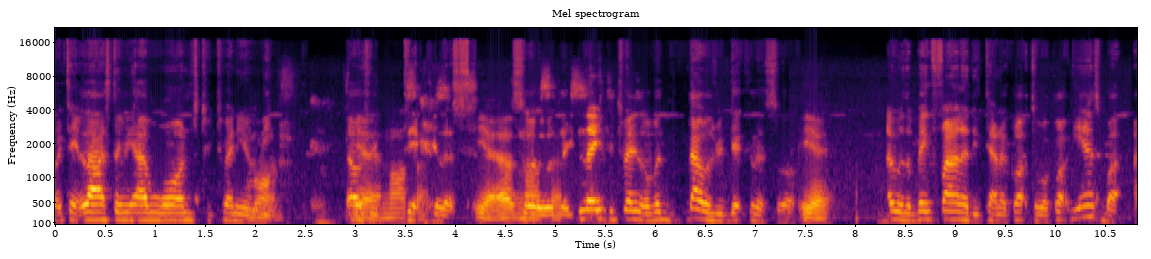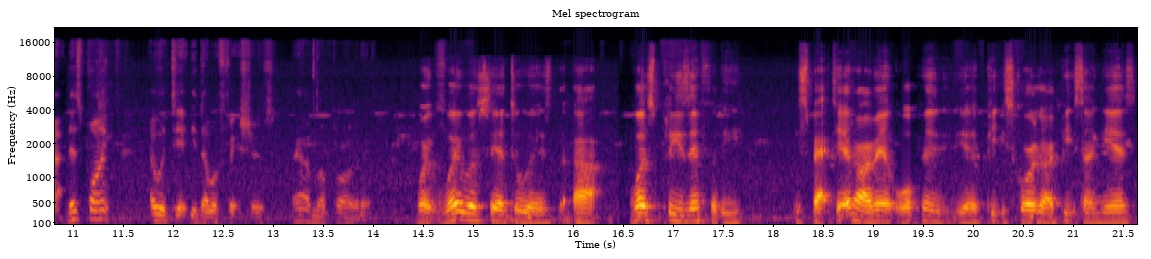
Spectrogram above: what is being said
I think last time we had one to twenty a week. That was yeah, ridiculous. Yeah, that was so nonsense. it was like 90 20 over. That was ridiculous. So yeah, I was a big fan of the 10 o'clock, 2 o'clock games, but at this point, I would take the double fixtures. I have no problem with it. What, what I will say too is uh, what's pleasing for the, the spectator are mean, open yeah, peak scores or peak games.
